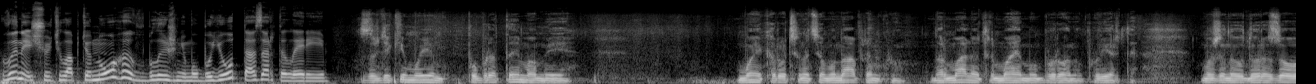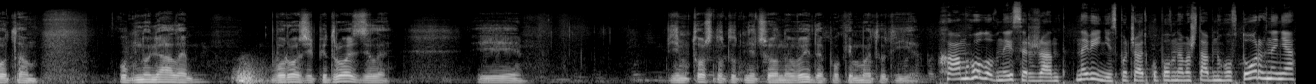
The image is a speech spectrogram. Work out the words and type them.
Винищують лаптоногих в ближньому бою та з артилерії. Завдяки моїм побратимам і ми, коротше, на цьому напрямку нормально тримаємо оборону, повірте. Ми вже неодноразово там обнуляли ворожі підрозділи, і їм точно тут нічого не вийде, поки ми тут є. Хам головний сержант. На війні з початку повномасштабного вторгнення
